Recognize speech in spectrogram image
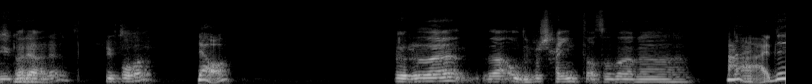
Ny karriere. Sky på hår. Ja. Hører du det? Det er aldri for seint, altså. Det er eh, Nei, det,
